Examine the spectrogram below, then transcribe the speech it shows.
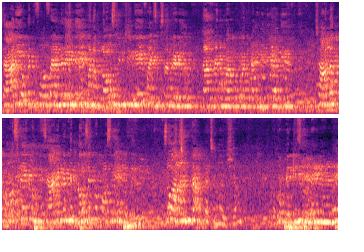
శారీ ఒకటి ఫోర్ ఫైవ్ హండ్రెడ్ అయితే మన బ్లౌజ్ స్టిచ్చింగే ఫైవ్ సిక్స్ హండ్రెడ్ దానిపైన వర్క్ వర్క్ అనేది అది చాలా కాస్ట్ అయిపోతుంది. శారీ కంటే బ్లౌజ్ ఎక్కువ కాస్ట్ అయిపోతుంది. సో అదంతా. చిన్న విషయం. ఒక పెళ్ళి సెట్ అయిందంటే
